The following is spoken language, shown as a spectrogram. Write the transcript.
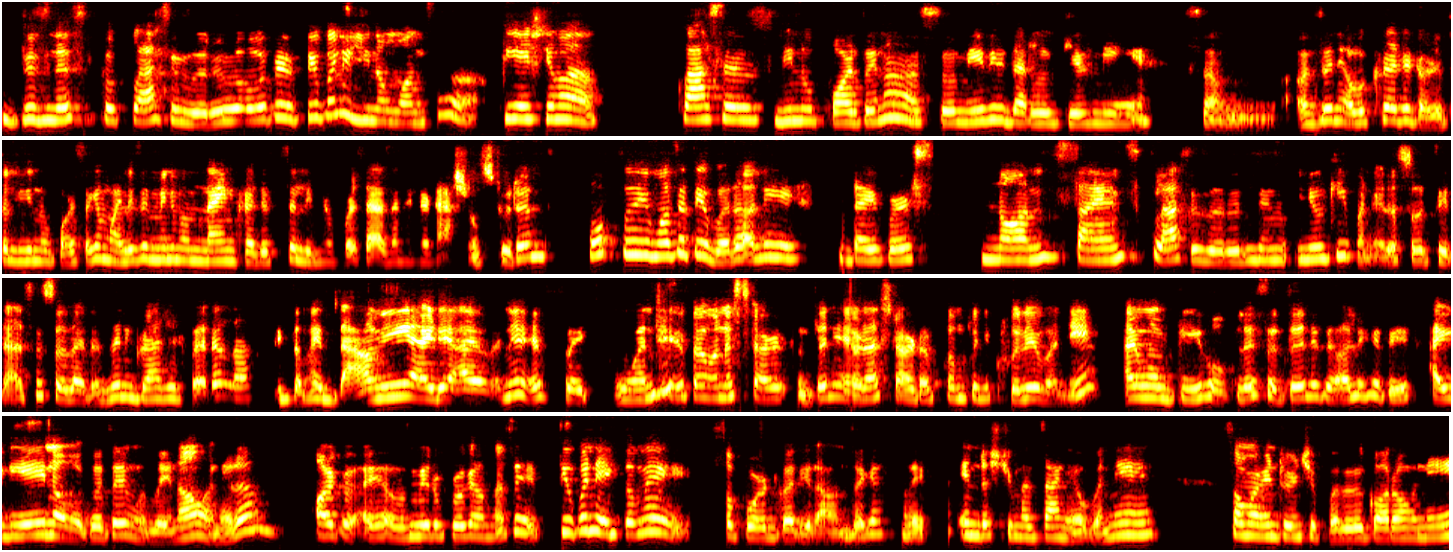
बिजनेसको क्लासेसहरू अब त्यो त्यो पनि लिन मन छ। पिएचडीमा क्लासेस लिनु पर्दैन so maybe that will give me हुन्छ नि अब क्रेडिटहरू त लिनुपर्छ कि? मैले चाहिँ मिनिमम नाइन क्रेडिट चाहिँ लिनुपर्छ as an international student hopefully म चाहिँ त्यही भएर अलिक डाइभर्स नन साइन्स क्लासेसहरू लिउँ कि भनेर सोचिरहेको छु सो द्याट हुन्छ नि ग्रेजुएट भएर ल एकदमै दामी आइडिया आयो भने if like one day if I want start हुन्छ नि एउटा स्टार्टअप कम्पनी खोल्यो भने आई वन्ट बी होपलेस हुन्छ नि त्यो अलिकति आइडियै नभएको चाहिँ हुँदैन भनेर अर्को मेरो प्रोग्राममा चाहिँ त्यो पनि एकदमै सपोर्ट गरिरहेको हुन्छ क्या? लाइक इन्डस्ट्रीमा जाने हो भने समर इन्टर्नसिपहरू गराउने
